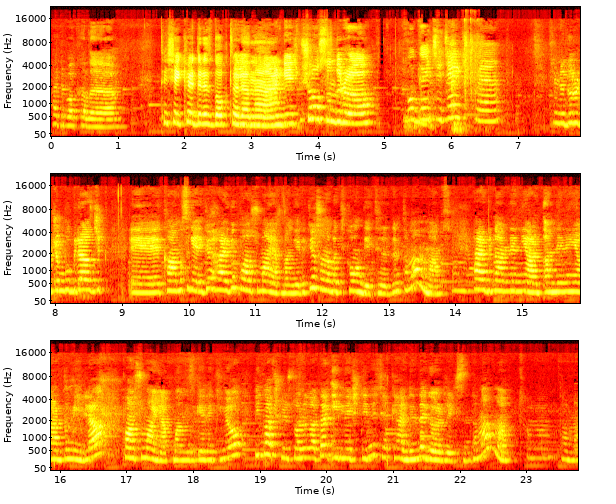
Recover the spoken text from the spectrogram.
Hadi bakalım. Teşekkür ederiz doktor İyi günler. hanım. Geçmiş olsun Duru. Bu geçecek mi? Şimdi Duru'cum bu birazcık eee, kalması gerekiyor. Her gün pansuman yapman gerekiyor. Sana batikon getirdim tamam mı? Her gün annenin, yard annenin yardımıyla pansuman yapmanız gerekiyor. Birkaç gün sonra zaten iyileştiğini sen kendin de göreceksin tamam mı? Tamam. Tamam.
